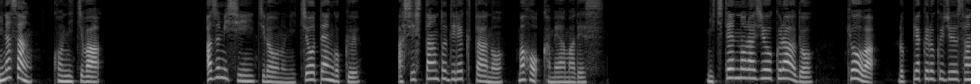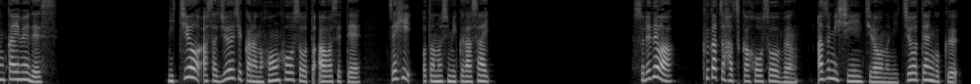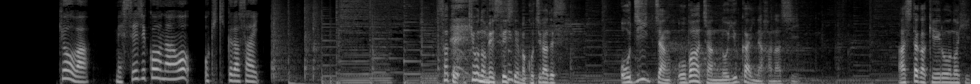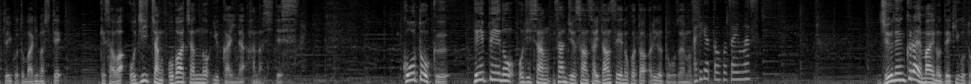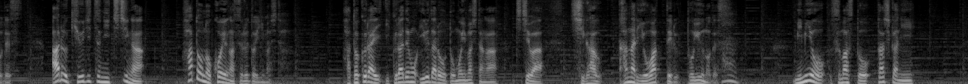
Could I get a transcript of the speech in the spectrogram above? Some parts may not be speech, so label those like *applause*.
皆さん、こんにちは。安住紳一郎の日曜天国、アシスタントディレクターの真帆亀山です。日天のラジオクラウド、今日は663回目です。日曜朝10時からの本放送と合わせて、ぜひお楽しみください。それでは、9月20日放送分、安住紳一郎の日曜天国。今日はメッセージコーナーをお聞きください。さて今日のメッセージテーマはこちらです。*laughs* おじいちゃんおばあちゃんの愉快な話。明日が敬老の日ということもありまして今朝はおじいちゃんおばあちゃんの愉快な話です。江東区ペイペイのおじさん33歳男性の方ありがとうございます。ありがとうございます。10年くらい前の出来事ですある休日に父が鳩の声がすると言いました。鳩くらいいくらでもいるだろうと思いましたが父は違うかなり弱ってるというのです、耳を澄ますと確かに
